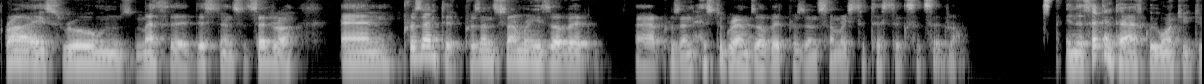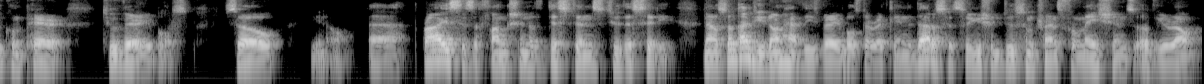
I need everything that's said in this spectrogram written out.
price, rooms, method, distance, etc., and present it, present summaries of it, uh, present histograms of it, present summary statistics, etc. In the second task, we want you to compare two variables. So, you know, uh, price is a function of distance to the city. Now, sometimes you don't have these variables directly in the data set, so you should do some transformations of your own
